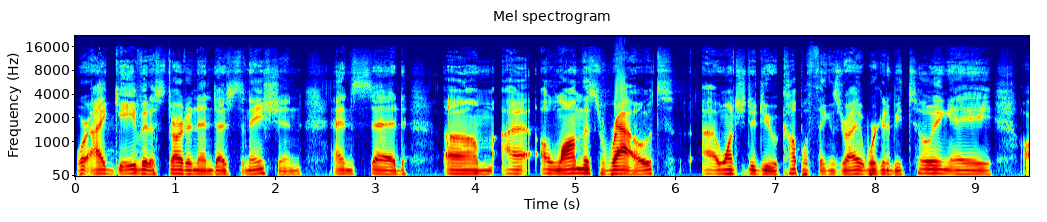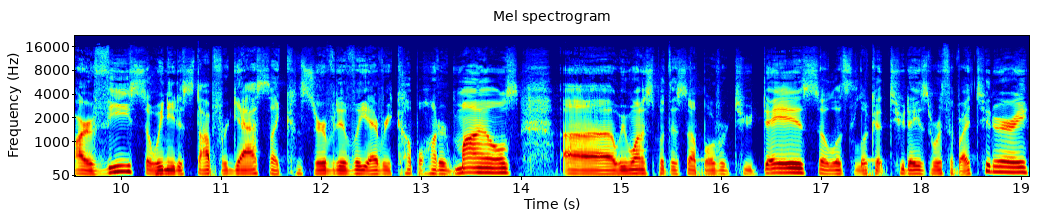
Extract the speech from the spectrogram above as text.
where I gave it a start and end destination and said, um, I, along this route, I want you to do a couple things, right? We're going to be towing a RV, so we need to stop for gas like conservatively every couple hundred miles. Uh, we want to split this up over two days, so let's look at two days worth of itinerary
